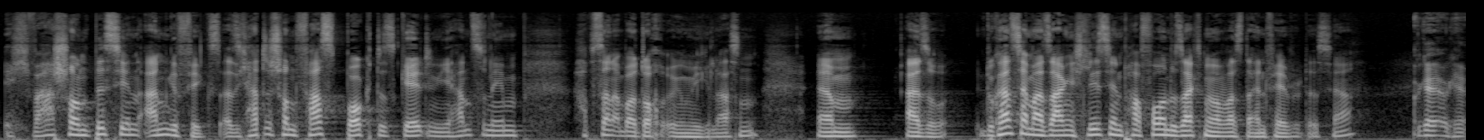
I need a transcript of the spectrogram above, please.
ich war schon ein bisschen angefixt. Also ich hatte schon fast Bock, das Geld in die Hand zu nehmen, hab's dann aber doch irgendwie gelassen. Ähm, also, du kannst ja mal sagen, ich lese dir ein paar vor und du sagst mir mal, was dein Favorite ist, ja? Okay, okay.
